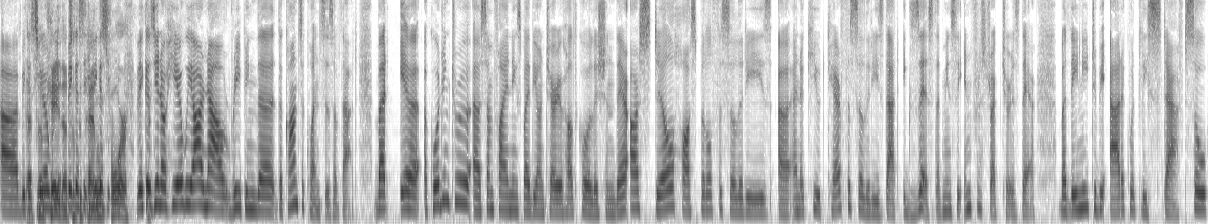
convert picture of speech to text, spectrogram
Uh, because That's here okay. We, That's because, what the panel's because, for. because, you know, here we are now reaping the, the consequences of that. But uh, according to uh, some findings by the Ontario Health Coalition, there are still hospital facilities uh, and acute care facilities that exist. That means the infrastructure is there, but they need to be adequately staffed. So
